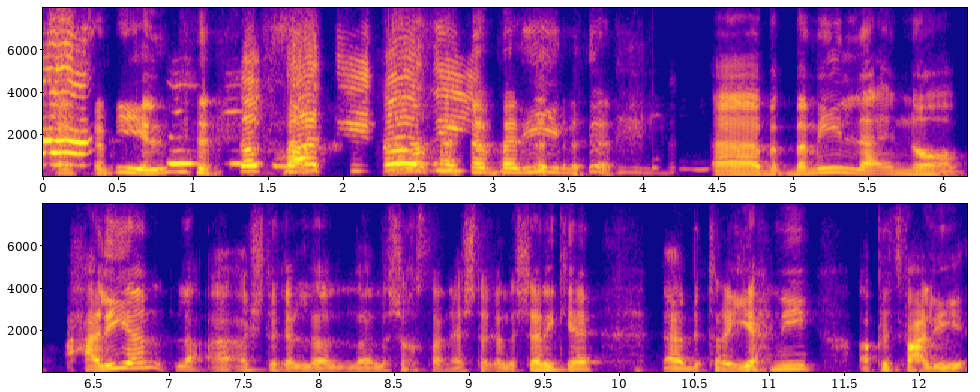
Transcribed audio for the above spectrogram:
بميل. نفساتي نوزي بلين. آه، بميل لإنه حاليا لا أشتغل لشخص ثاني أشتغل لشركة آه، بتريحني آه، بتدفع لي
